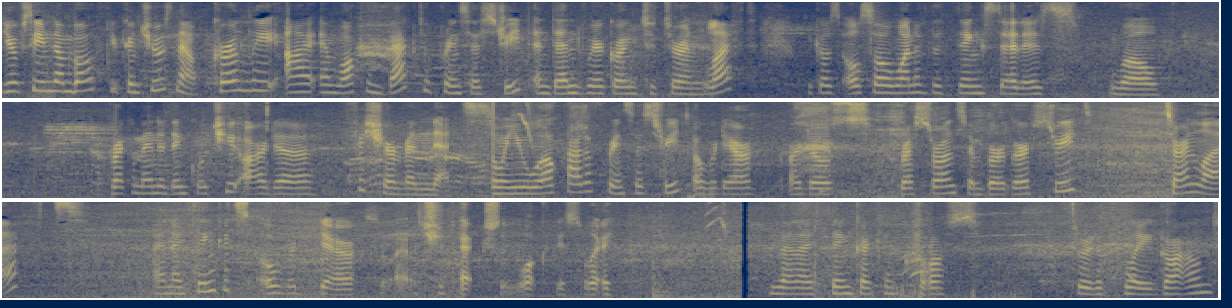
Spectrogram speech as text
You've seen them both, you can choose now. Currently I am walking back to Princess Street and then we're going to turn left because also one of the things that is, well, recommended in Kochi are the fisherman nets. So when you walk out of Princess Street, over there are those restaurants and Burgher Street. Turn left and I think it's over there so I should actually walk this way. then I think I can cross through the playground.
